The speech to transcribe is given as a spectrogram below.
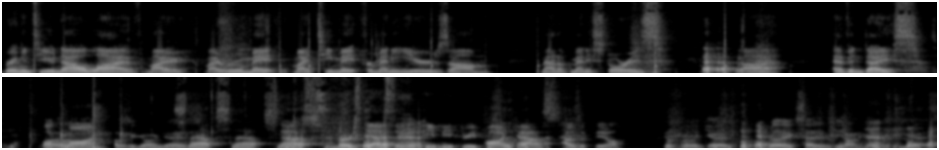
bringing to you now live my my roommate my teammate for many years um man of many stories uh evan dyce welcome Uh, on How's it going, guys? Snap, snap, snap. Snaps. first guest of the pp3 podcast how's it feel Feels really good. I'm really excited to be on here with you guys.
